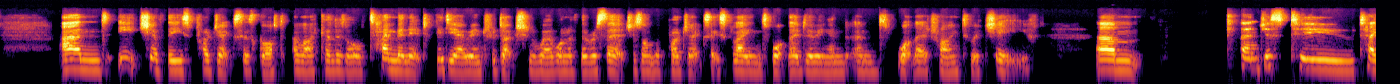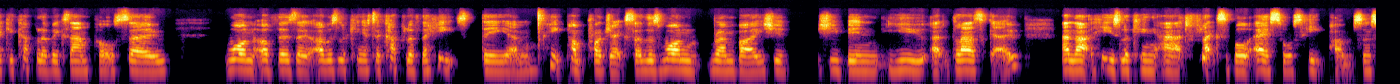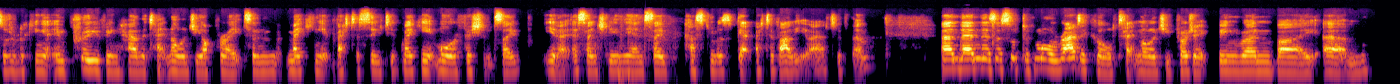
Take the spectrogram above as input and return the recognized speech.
And each of these projects has got a, like a little 10 minute video introduction where one of the researchers on the projects explains what they're doing and, and what they're trying to achieve. Um, and just to take a couple of examples, so one of those, I was looking at a couple of the heat, the um, heat pump projects. So there's one run by Zhibin Yu at Glasgow, and that he's looking at flexible air source heat pumps and sort of looking at improving how the technology operates and making it better suited, making it more efficient. So, you know, essentially in the end, so customers get better value out of them. And then there's a sort of more radical technology project being run by um,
